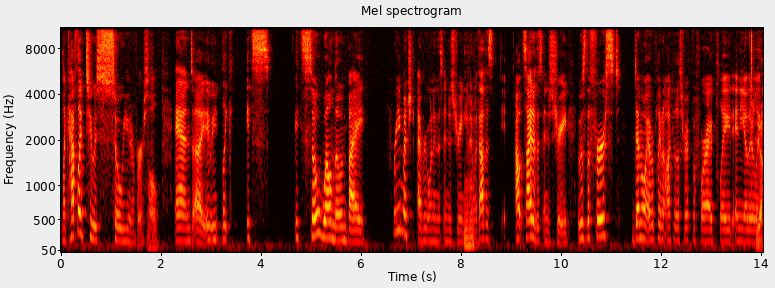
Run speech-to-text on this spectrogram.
like Half Life Two, is so universal, and uh, it, like it's it's so well known by pretty much everyone in this industry, and even mm-hmm. without this, outside of this industry, it was the first demo I ever played on Oculus Rift before I played any other like Yeah.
